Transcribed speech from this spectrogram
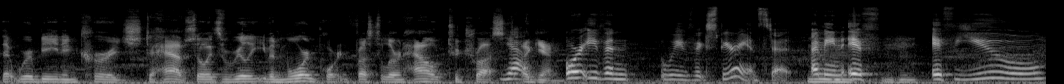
that we're being encouraged to have. So it's really even more important for us to learn how to trust yeah again. or even we've experienced it. I mean mm-hmm. if mm-hmm. if you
